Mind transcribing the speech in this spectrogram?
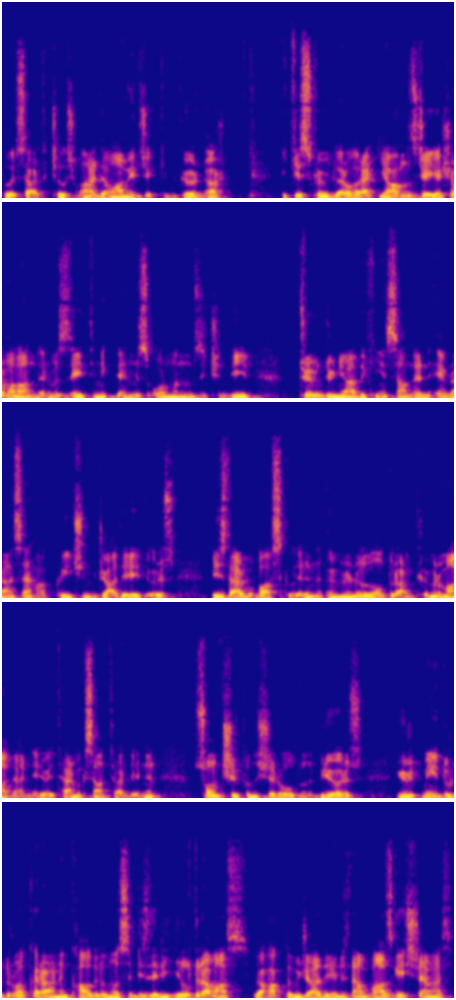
Dolayısıyla artık çalışmalar devam edecek gibi görünüyor. İkizköylüler olarak yalnızca yaşam alanlarımız, zeytinliklerimiz, ormanımız için değil, tüm dünyadaki insanların evrensel hakkı için mücadele ediyoruz. Bizler bu baskıların ömrünü dolduran kömür madenleri ve termik santrallerinin son çırpınışları olduğunu biliyoruz. Yürütmeyi durdurma kararının kaldırılması bizleri yıldıramaz ve haklı mücadelemizden vazgeçiremez.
